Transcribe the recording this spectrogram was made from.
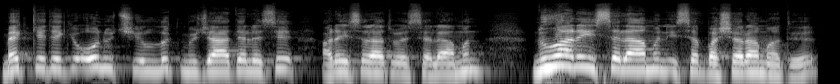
Mekke'deki 13 yıllık mücadelesi aleyhissalatü vesselamın, Nuh aleyhisselamın ise başaramadığı,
